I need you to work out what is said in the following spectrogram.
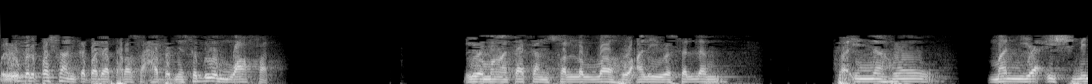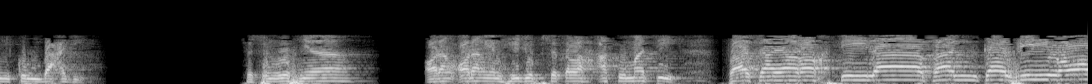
Beliau berpesan kepada para sahabatnya sebelum wafat. Beliau mengatakan sallallahu alaihi wasallam, "Fa innahu man ya'ish minkum ba'di." Sesungguhnya orang-orang yang hidup setelah aku mati, fasayara ikhtilafan katsira,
